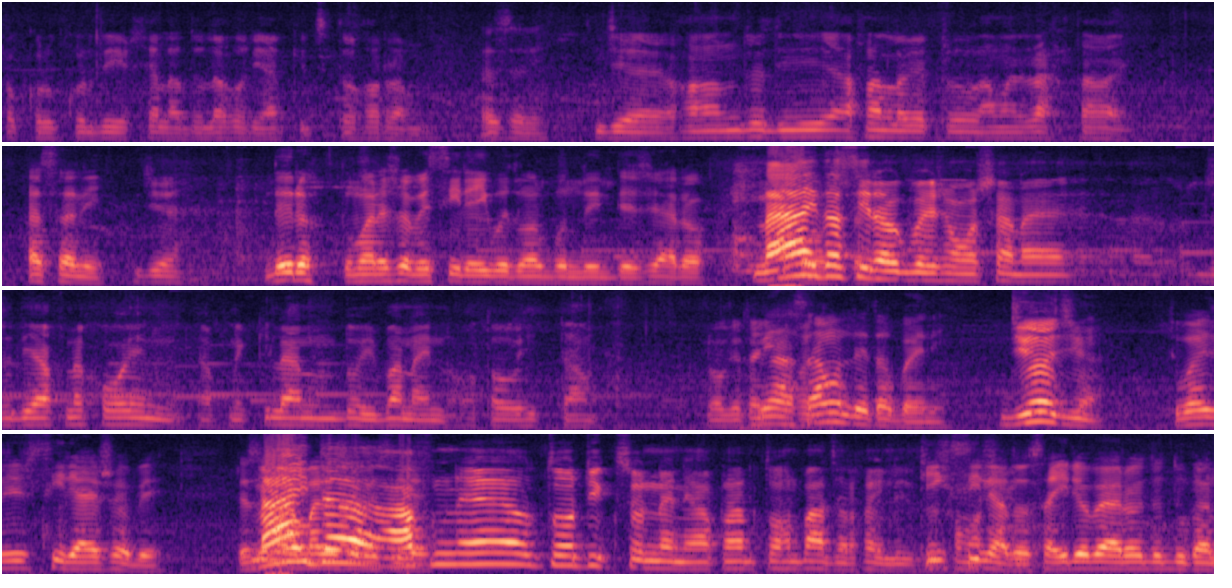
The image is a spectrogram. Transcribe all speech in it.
চক্কর করে দিয়ে খেলাধুলা করি আর কিছু তো হারাম না। আচ্ছা যে এখন যদি আপনার লাগে একটু আমার রাখতে হয়। আচ্ছা নি। দেখো তোমার সবে সিরাইব তোমার বন্ধু নিতেছে আরও না এটা ভাই সমস্যা নাই। যদি আপনি কইন আপনি কিলান দই বানাইন অত শিখতাম লগে থাকি আসা মন লেতা পাইনি। জি জি তোমার যে সিরাই সবে না এটা আপনি তো ঠিক আপনার তখন বাজার খাইলে ঠিক না তো সাইডে বাইরে দোকান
